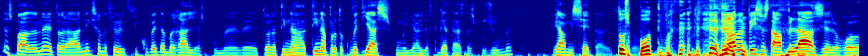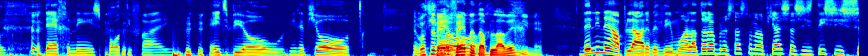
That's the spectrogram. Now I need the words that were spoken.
Τέλος πάντων, ναι, τώρα ανοίξαμε θεωρητική κουβέντα μεγάλη, ας πούμε. Δε, τώρα τι να, τι να πρωτοκουβεντιάσεις, ας πούμε, για όλη αυτή την κατάσταση που ζούμε. Γάμισέ τα. δεν Το ξέρω. Spotify. Πάμε πίσω στα απλά, ξέρω εγώ. Τέχνη, Spotify, HBO. Είναι πιο. Εγώ Φε- θέλω Φαι- να- Φαίνεται απλά, δεν είναι. Δεν είναι απλά, ρε παιδί μου, αλλά τώρα μπροστά στο να πιάσεις να συζητήσεις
